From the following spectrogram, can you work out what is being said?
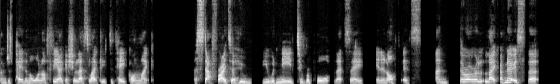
and just pay them a one off fee, I guess you're less likely to take on like a staff writer who you would need to report, let's say, in an office. And there are like, I've noticed that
